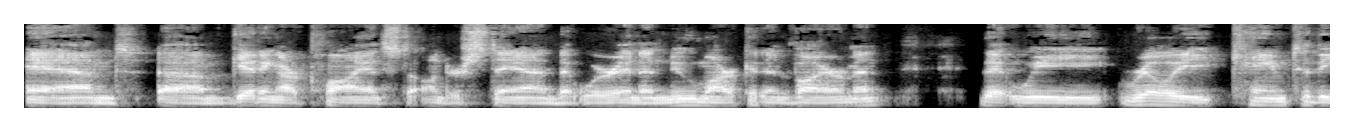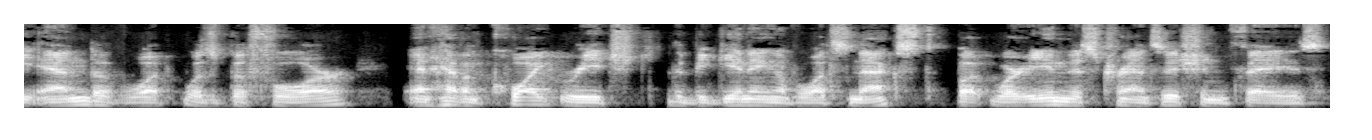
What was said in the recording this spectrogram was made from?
and um, getting our clients to understand that we're in a new market environment that we really came to the end of what was before and haven't quite reached the beginning of what's next, but we're in this transition phase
